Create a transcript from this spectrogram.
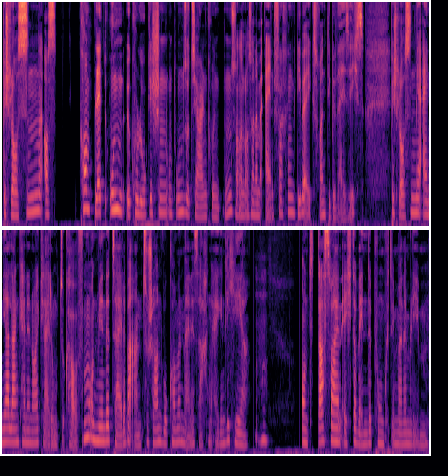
beschlossen, aus komplett unökologischen und unsozialen Gründen, sondern aus einem einfachen, lieber Ex-Freund, die beweise ich's, beschlossen, mir ein Jahr lang keine neue Kleidung zu kaufen und mir in der Zeit aber anzuschauen, wo kommen meine Sachen eigentlich her. Mhm. Und das war ein echter Wendepunkt in meinem Leben.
